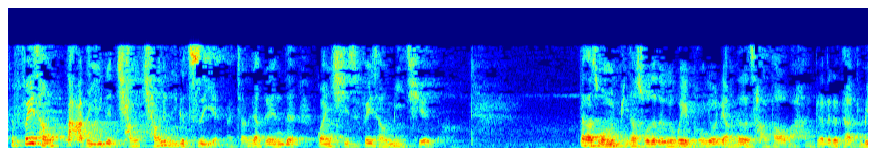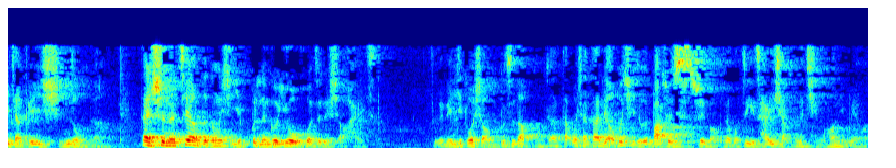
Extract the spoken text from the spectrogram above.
就非常大的一个强强烈的一个字眼啊，讲两个人的关系是非常密切的啊。大概是我们平常说的这个为朋友两肋插刀吧，你看这个他没讲可以形容的。但是呢，这样的东西也不能够诱惑这个小孩子，这个年纪多小我们不知道。我想他，我想他了不起，这个八岁十岁吧，我在我自己猜想这个情况里面啊，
